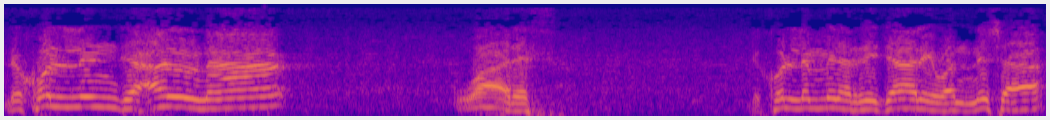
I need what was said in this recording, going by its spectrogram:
لكل جعلنا وارث. لكل من الرجال والنساء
